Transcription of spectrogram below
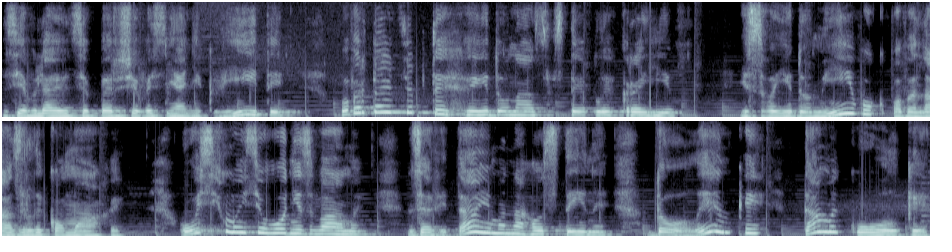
з'являються перші весняні квіти, повертаються птахи до нас з теплих країв, і свої домівок повилазили комахи. Ось і ми сьогодні з вами завітаємо на гостини до Оленки та Миколки.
